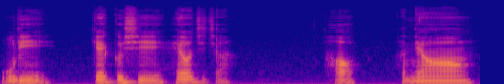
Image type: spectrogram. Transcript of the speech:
우리 깨끗이 헤어지자. 好，안녕。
